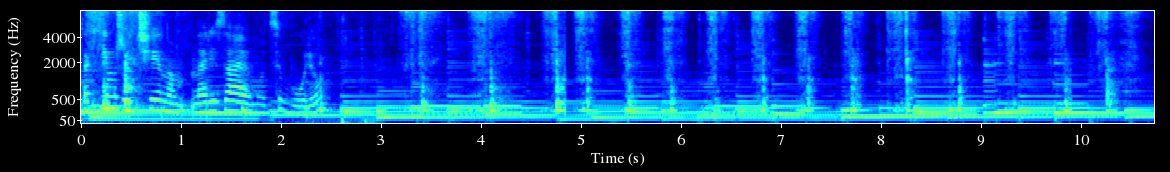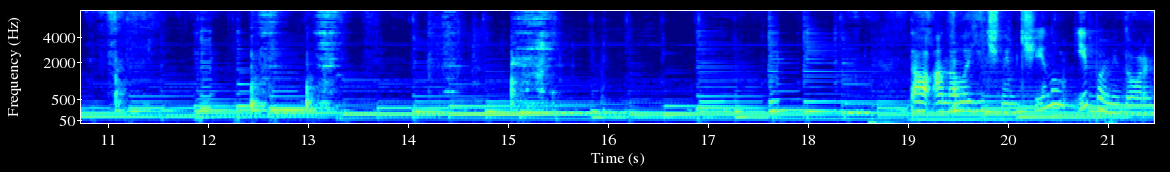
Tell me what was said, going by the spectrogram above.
Таким же чином нарізаємо цибулю. Та аналогічним чином і помідори.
